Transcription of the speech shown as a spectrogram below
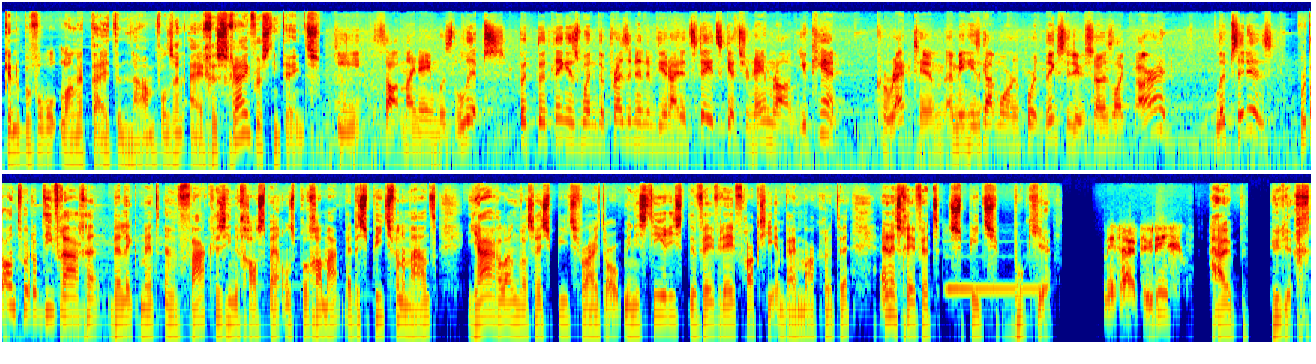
kende bijvoorbeeld lange tijd de naam van zijn eigen schrijvers niet eens. He thought my name was Lips. But the thing is, when the president of the United States gets your name wrong, you can't correct him. I mean, he's got more important things to do. So I was like, all right, Lips it is. Voor het antwoord op die vragen bel ik met een vaak geziene gast bij ons programma, bij de Speech van de Maand. Jarenlang was hij speechwriter op ministeries, de VVD-fractie en bij Mark Rutte. En hij schreef het speechboekje. met Huip Hudig. Huip Hudig.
